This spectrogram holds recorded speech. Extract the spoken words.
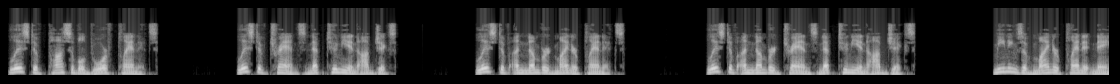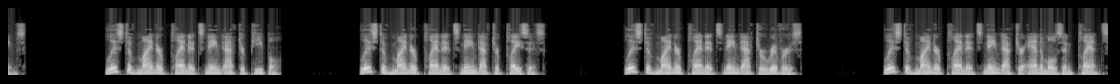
List of possible dwarf planets. List of trans-Neptunian objects. List of unnumbered minor planets. List of unnumbered trans-Neptunian objects. Meanings of minor planet names. List of minor planets named after people. List of minor planets named after places. List of minor planets named after rivers List of minor planets named after animals and plants.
